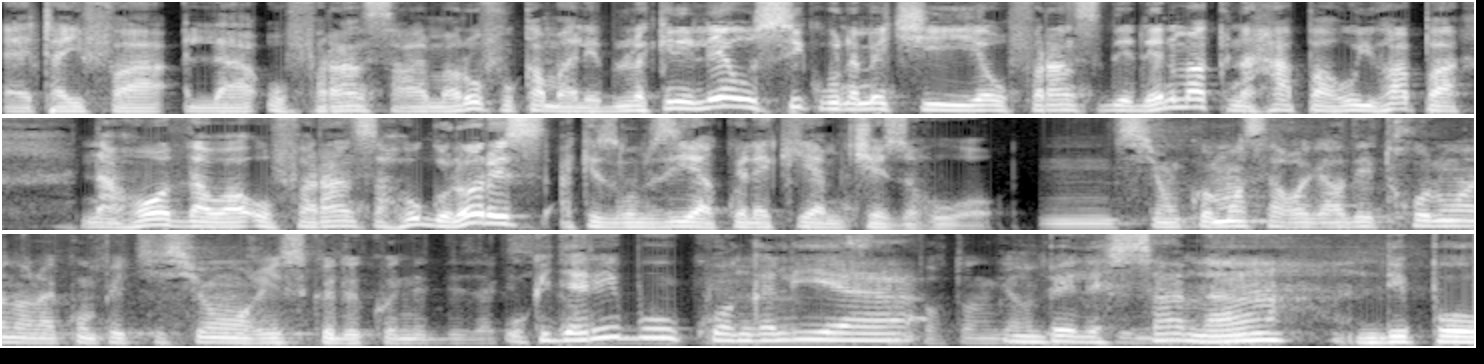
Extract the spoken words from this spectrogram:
eh, taifa la ufaransa maarufu kama leblu lakini leo usiku kuna mechi ya ufaransa dhidi ya denmark na hapa huyu hapa nahodha wa ufaransa hugo loris akizungumzia kuelekea mchezo huo. Hum, Si on commence a regarder trop loin dans la compétition, on risque de connaître des accidents. Ukijaribu kuangalia mbele sana, ndipo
